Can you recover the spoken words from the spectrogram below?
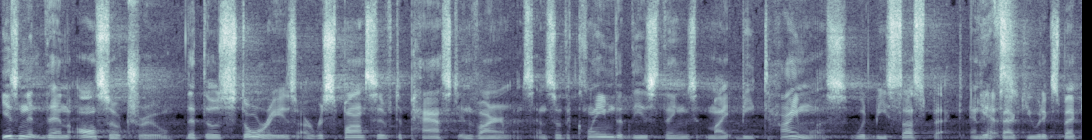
Isn't it then also true that those stories are responsive to past environments? And so the claim that these things might be timeless would be suspect. And in fact, you would expect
